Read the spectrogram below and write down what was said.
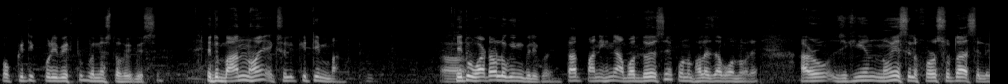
প্ৰকৃতিক পৰিৱেশটো বিনষ্ট হৈ গৈছে। এইটো বান নহয় একচুৱেলি কৃত্ৰিম বান। সেইটো ৱাটাৰ লগিং বুলি কয়। তাত পানীখিনি আবদ্ধ হৈ আছে কোনোফালে যাব নোৱাৰে। আৰু যিখিনি নৈ আছিল খৰস্ৰোতা আছিলে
